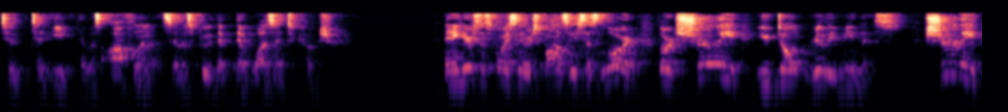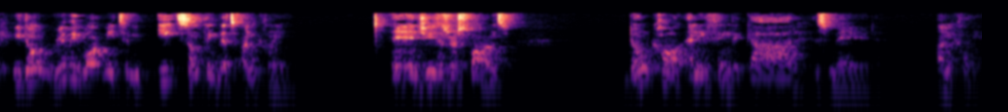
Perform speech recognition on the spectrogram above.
to, to eat, that was off limits. It was food that, that wasn't kosher. And he hears this voice and he responds and he says, Lord, Lord, surely you don't really mean this. Surely you don't really want me to eat something that's unclean. And Jesus responds, don't call anything that God has made unclean.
